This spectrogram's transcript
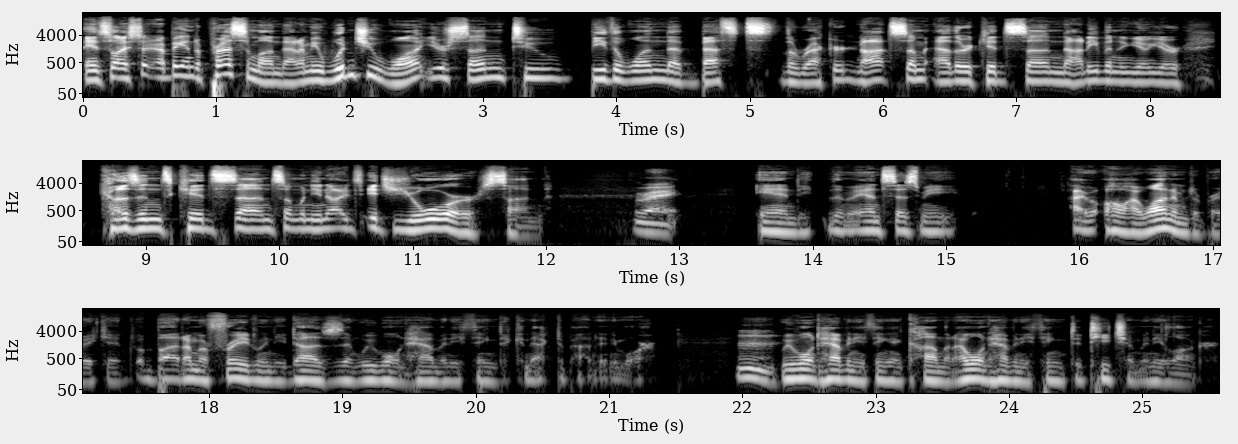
And so I started, I began to press him on that. I mean, wouldn't you want your son to be the one that bests the record, not some other kid's son, not even you know your cousin's kid's son, someone you know. It's, it's your son, right? And the man says to me, I, "Oh, I want him to break it, but I'm afraid when he does, then we won't have anything to connect about anymore. Mm. We won't have anything in common. I won't have anything to teach him any longer."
